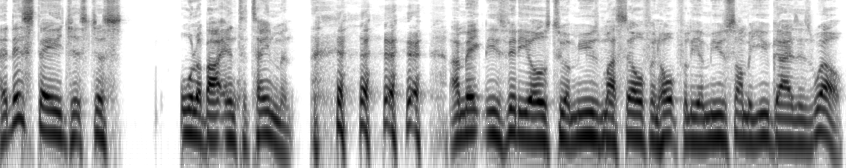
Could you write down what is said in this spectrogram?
At this stage, it's just all about entertainment. I make these videos to amuse myself and hopefully amuse some of you guys as well.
